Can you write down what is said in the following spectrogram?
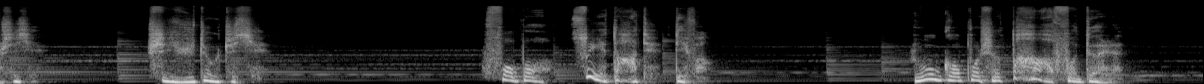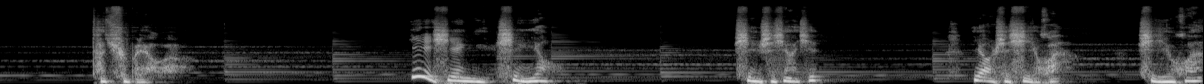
世界是宇宙之间福报最大的地方。如果不是大福德人，他去不了啊。一心信要，信是相信，要是喜欢，喜欢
